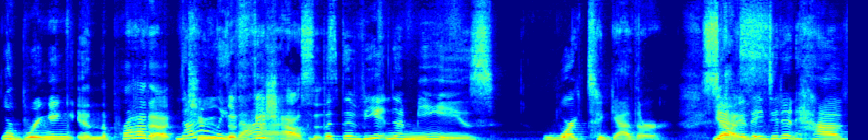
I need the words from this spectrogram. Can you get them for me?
were bringing in the product Not to only the that, fish houses. but the Vietnamese worked together. So Yes. if they didn't have,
